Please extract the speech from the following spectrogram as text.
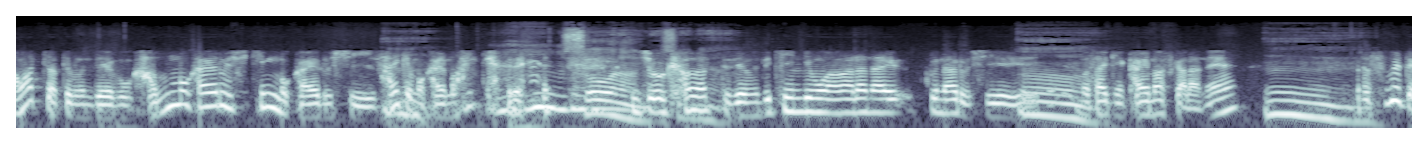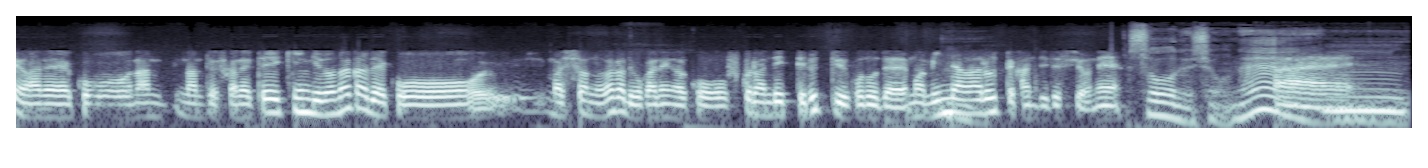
余っちゃってるんで、もう株も買えるし、金も買えるし、債券も買えますっていうね、そうなんですよ、状ね。況になってて、で金利も上がらなくなるし、うんまあ、債券買えますからね。うん。すべてがね、こう、なん、なんていうんですかね、低金利の中で、こう、まあ、資産の中でお金がこう、膨らんでいってるっていうことで、まあ、みんな上がるって感じですよね。そうでしょうね。はい。うん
